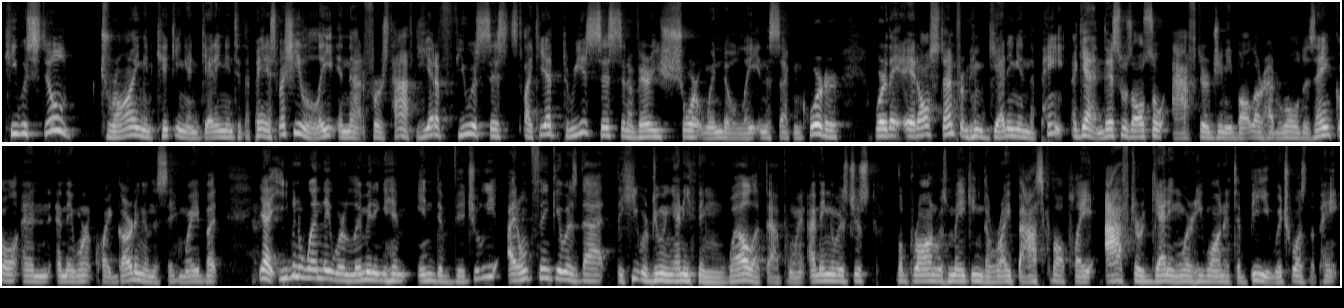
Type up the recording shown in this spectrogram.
he was still drawing and kicking and getting into the paint, especially late in that first half. He had a few assists, like he had three assists in a very short window late in the second quarter, where they it all stemmed from him getting in the paint. Again, this was also after Jimmy Butler had rolled his ankle and and they weren't quite guarding him the same way. But yeah, even when they were limiting him individually, I don't think it was that the Heat were doing anything well at that point. I think it was just LeBron was making the right basketball play after getting where he wanted to be, which was the paint.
